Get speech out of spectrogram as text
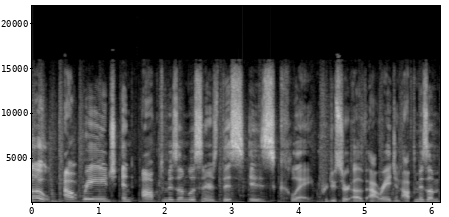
Hello, Outrage and Optimism listeners. This is Clay, producer of Outrage and Optimism.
